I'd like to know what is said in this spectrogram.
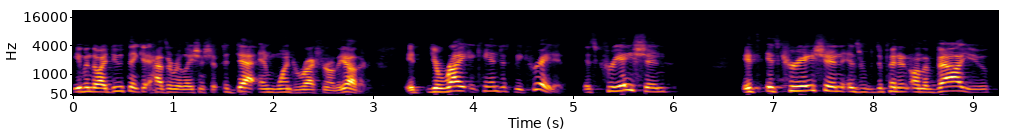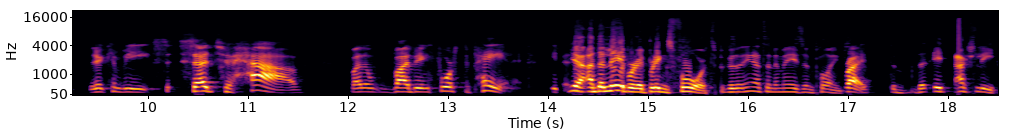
even though I do think it has a relationship to debt in one direction or the other. It, you're right. It can just be created. Its creation, its its creation is dependent on the value that it can be s- said to have by the by being forced to pay in it. Yeah, and the labor it brings forth because I think that's an amazing point. Right. That it actually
